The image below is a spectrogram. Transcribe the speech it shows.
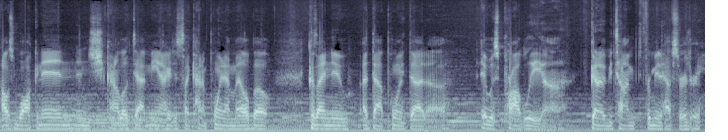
I was walking in and she kind of looked at me and I just like kind of pointed at my elbow because I knew at that point that uh, it was probably uh, going to be time for me to have surgery.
